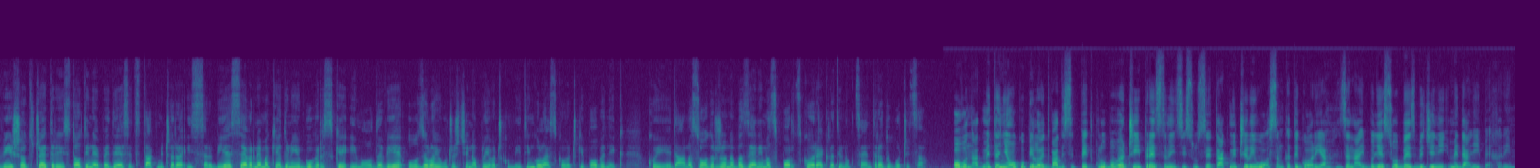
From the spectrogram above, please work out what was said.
Više od 450 takmičara iz Srbije, Severne Makedonije, Bugarske i Moldavije uzelo je učešće na plivačkom mitingu Leskovački pobednik, koji je danas održan na bazenima Sportsko-rekreativnog centra Dubočica. Ovo nadmetanje okupilo je 25 klubova čiji predstavnici su se takmičili u osam kategorija. Za najbolje su obezbeđeni medalje i pehari.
